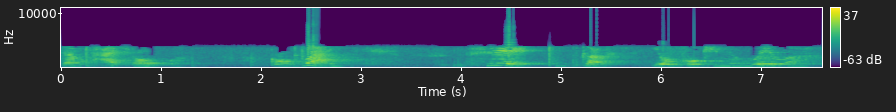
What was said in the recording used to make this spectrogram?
the Passover. Go by. Six. Go. You go to the river.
